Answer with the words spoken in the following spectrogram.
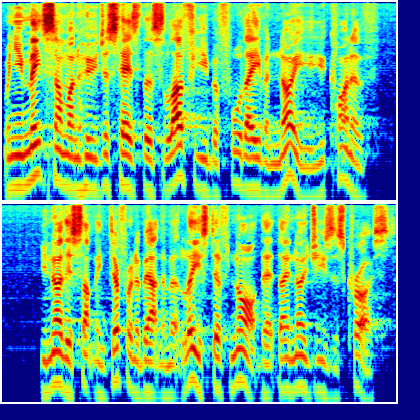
When you meet someone who just has this love for you before they even know you, you kind of you know there's something different about them, at least, if not, that they know Jesus Christ.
